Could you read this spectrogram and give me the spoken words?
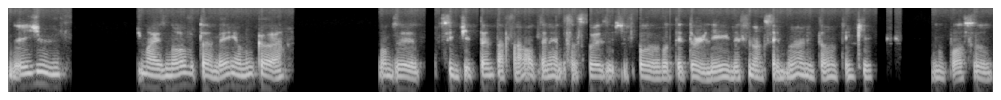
desde mais novo também eu nunca, vamos dizer, senti tanta falta, né, dessas coisas pô, vou ter torneio nesse final de semana, então eu tenho que, não posso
